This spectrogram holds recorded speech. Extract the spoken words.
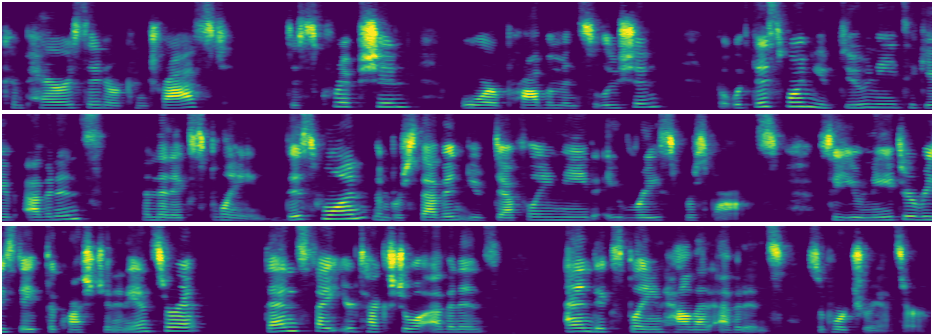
comparison or contrast, description, or problem and solution. But with this one, you do need to give evidence and then explain. This one, number seven, you definitely need a race response. So you need to restate the question and answer it, then cite your textual evidence and explain how that evidence supports your answer.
